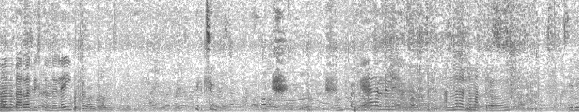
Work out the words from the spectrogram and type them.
నన్ను తర్వాత ఇస్తుంది లై. ఏంది అందరు అర్థం వస్తారు ఇది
